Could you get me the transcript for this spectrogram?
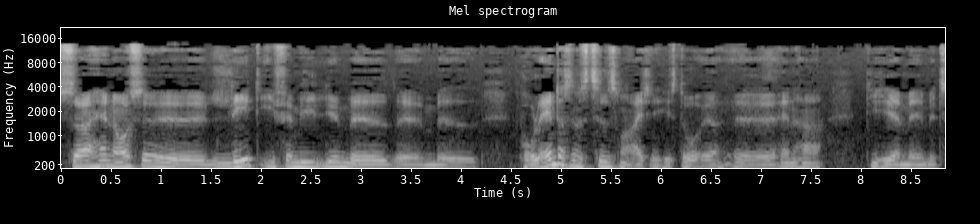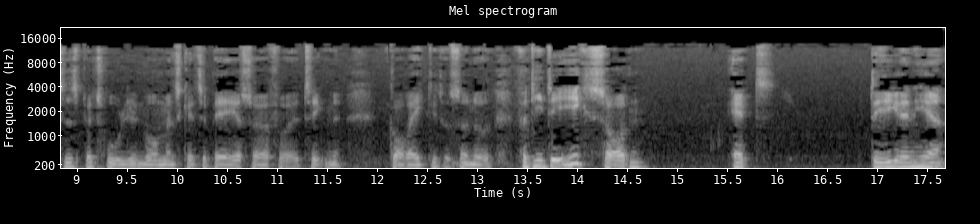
så er han også øh, lidt i familie med, øh, med Paul Andersens tidsrejsehistorier. Øh, han har de her med, med tidspatruljen, hvor man skal tilbage og sørge for, at tingene går rigtigt og sådan noget. Fordi det er ikke sådan, at det er ikke den her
